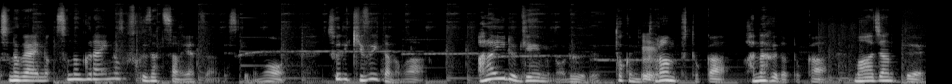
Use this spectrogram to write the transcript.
そのぐらいのそのぐらいの複雑さのやつなんですけどもそれで気づいたのがあらゆるゲームのルール特にトランプとか花札とか麻雀って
